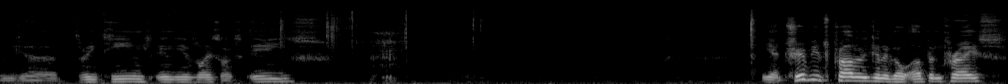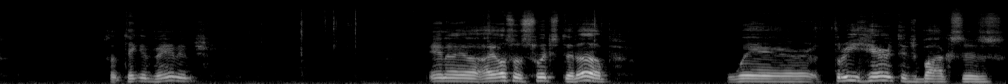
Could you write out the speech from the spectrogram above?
We got three teams Indians, White Sox, A's. Yeah, Tribute's probably going to go up in price. So take advantage. And I, uh, I also switched it up where three heritage boxes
